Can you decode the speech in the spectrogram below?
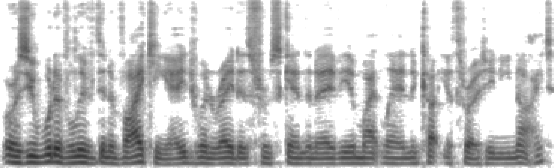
or as you would have lived in a Viking age when raiders from Scandinavia might land and cut your throat any night,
